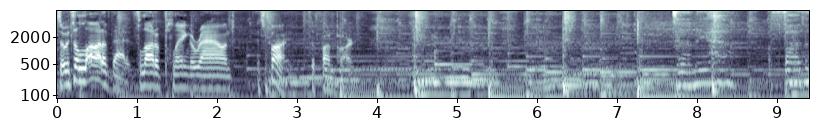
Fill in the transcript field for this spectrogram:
So it's a lot of that. It's a lot of playing around. It's fun. It's a fun part. Tell me how father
